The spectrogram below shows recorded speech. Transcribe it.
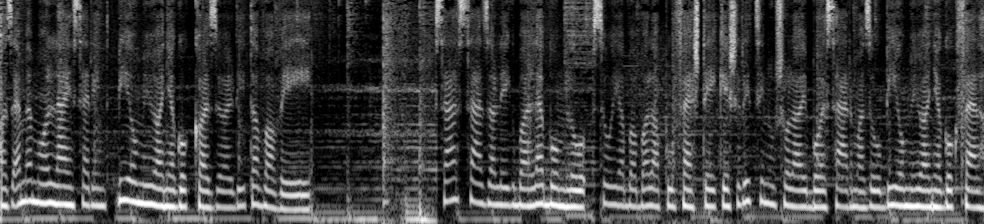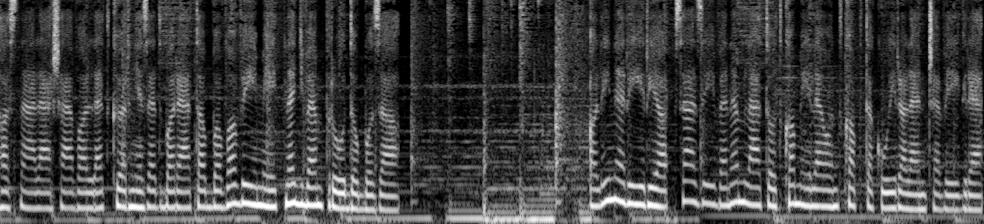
Az MM Online szerint bioműanyagokkal zöldít a Huawei 100%-ban lebomló, szójabab alapú festék és ricinusolajból származó bioműanyagok felhasználásával lett környezetbarátabb a Mate 40 Pro doboza. A Liner írja, 100 éve nem látott kaméleont kaptak újra lencse végre.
